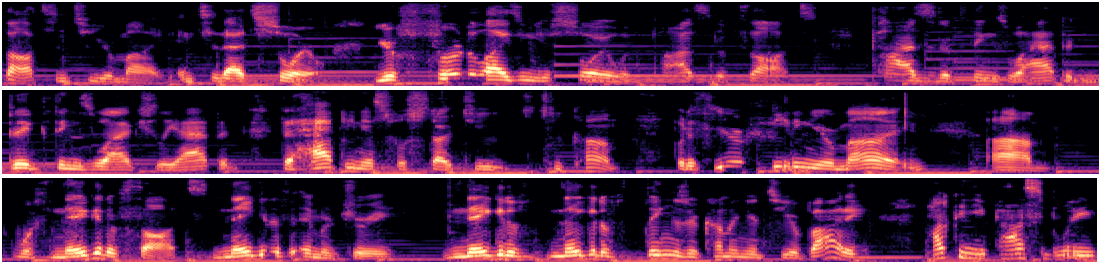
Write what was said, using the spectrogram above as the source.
thoughts into your mind, into that soil. You're fertilizing your soil with positive thoughts. Positive things will happen. Big things will actually happen. The happiness will start to to come. But if you're feeding your mind um, with negative thoughts, negative imagery, negative negative things are coming into your body, how can you possibly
